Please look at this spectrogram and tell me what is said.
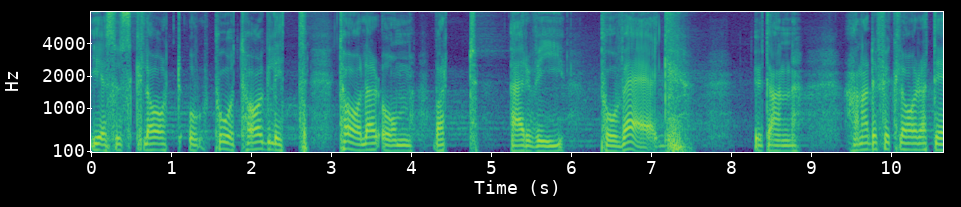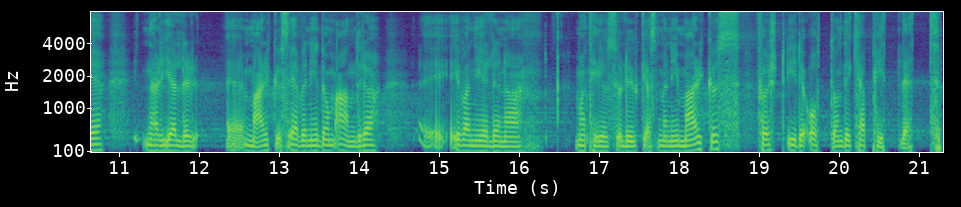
Jesus klart och påtagligt talar om vart är vi på väg Utan han hade förklarat det när det gäller eh, Markus, även i de andra eh, evangelierna Matteus och Lukas, men i Markus först i det åttonde kapitlet.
